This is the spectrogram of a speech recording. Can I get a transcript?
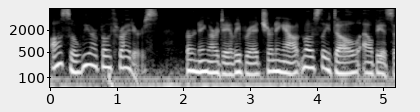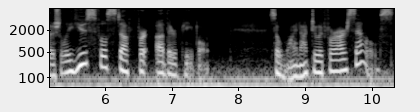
Also, we are both writers, earning our daily bread, churning out mostly dull, albeit socially useful stuff for other people. So why not do it for ourselves?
